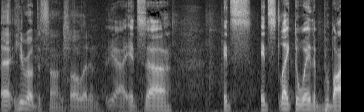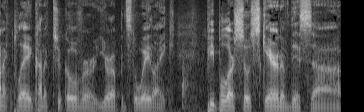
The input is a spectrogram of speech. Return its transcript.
uh, he wrote the song, so I'll let him. Yeah, it's uh, it's it's like the way the bubonic plague kind of took over Europe. It's the way like people are so scared of this uh,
